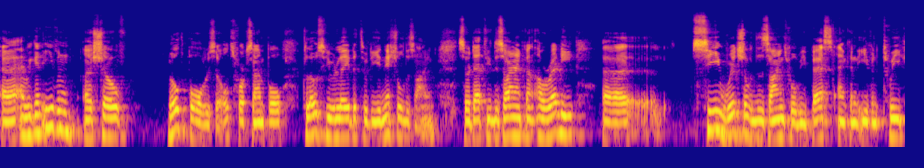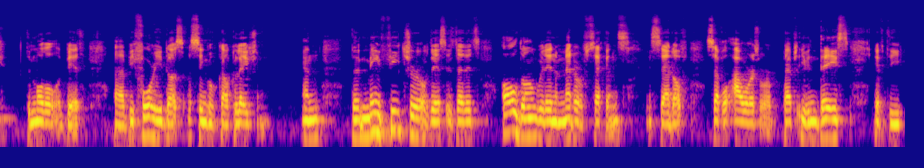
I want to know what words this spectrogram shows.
Uh, and we can even uh, show multiple results, for example, closely related to the initial design, so that the designer can already uh, see which of the designs will be best and can even tweak the model a bit uh, before he does a single calculation. And the main feature of this is that it's all done within a matter of seconds instead of several hours or perhaps even days if the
